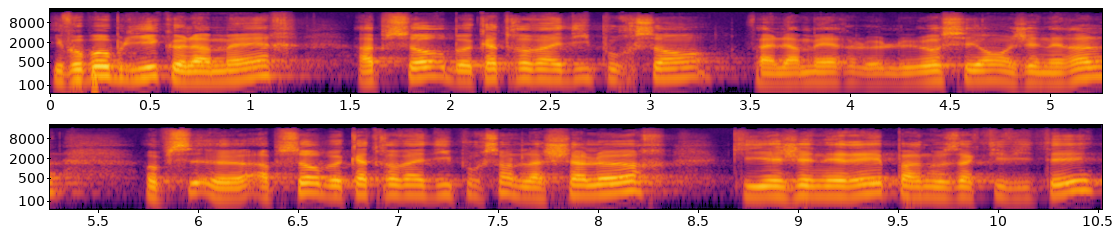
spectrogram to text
Il ne faut pas oublier que la mer absorbe 90%, enfin l'océan en général, absorbe 90% de la chaleur qui est générée par nos activités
